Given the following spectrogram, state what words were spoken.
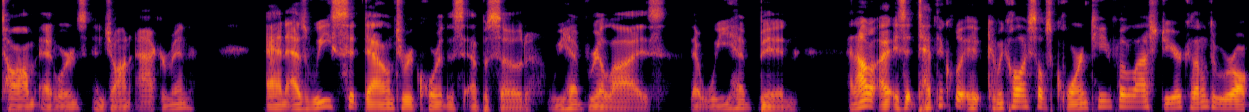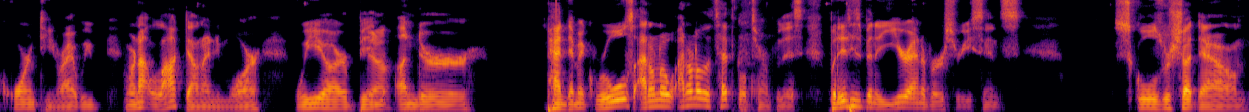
Tom Edwards and John Ackerman. And as we sit down to record this episode, we have realized that we have been, and I don't, is it technical? Eh, can we call ourselves quarantined for the last year? Because I don't think we were all quarantined, right? We we're not locked down anymore. We are been Yeah. under pandemic rules. I don't know. I don't know the technical term for this, but it has been a year anniversary since schools were shut down,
